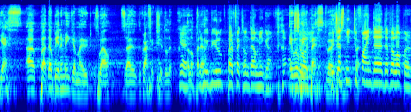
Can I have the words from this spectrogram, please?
yes, uh, but there'll be an Amiga mode as well, so the graphics should look Yeah, a lot better. it will look perfect on the Amiga. It will be the best We version, just need to right. find the developer,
